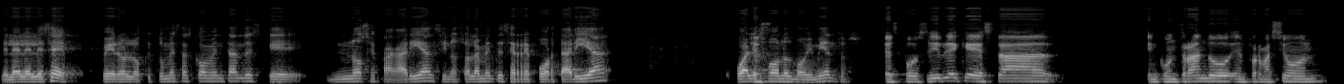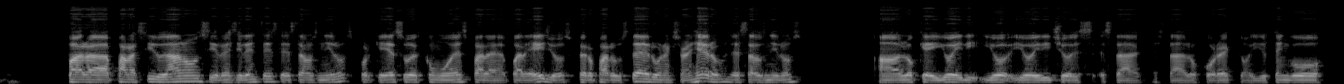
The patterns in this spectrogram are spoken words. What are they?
del LLC. Pero lo que tú me estás comentando es que no se pagarían, sino solamente se reportaría ¿Cuáles son los movimientos? Es posible que está encontrando información para, para ciudadanos y residentes de Estados Unidos, porque eso es como es para, para ellos, pero para usted, un extranjero de Estados Unidos, ah, lo que yo he, yo, yo he dicho es, está, está lo correcto. Yo tengo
